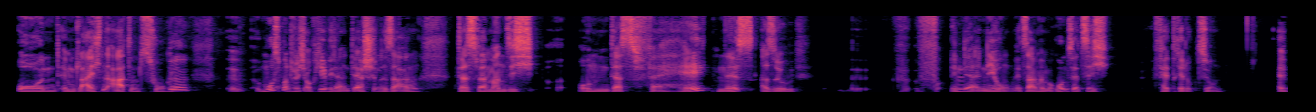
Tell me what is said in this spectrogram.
Und im gleichen Atemzuge äh, muss man natürlich auch hier wieder an der Stelle sagen, dass wenn man sich um das Verhältnis, also in der Ernährung, jetzt sagen wir mal grundsätzlich Fettreduktion, äh,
